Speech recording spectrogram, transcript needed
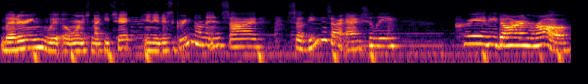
lettering with an orange Nike check. And it is green on the inside. So these are actually pretty darn raw.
